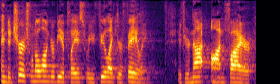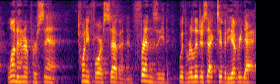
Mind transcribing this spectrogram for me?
And the church will no longer be a place where you feel like you're failing if you're not on fire 100%, 24 7, and frenzied with religious activity every day.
